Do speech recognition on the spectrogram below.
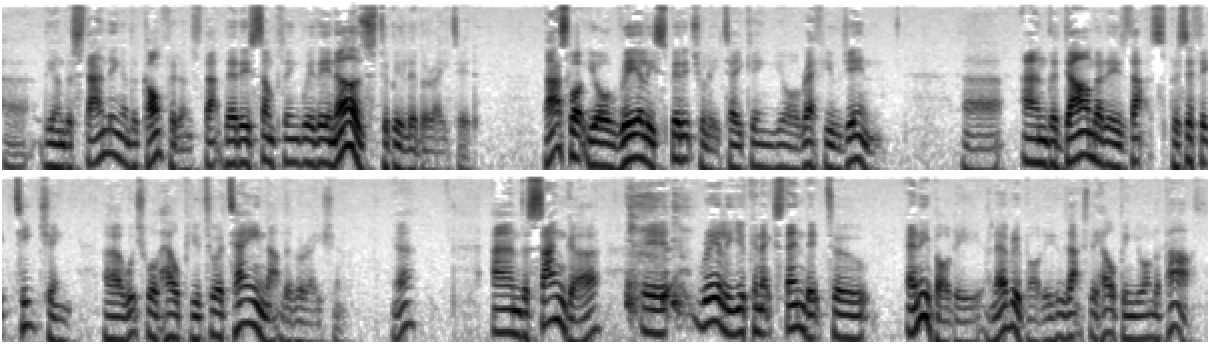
uh, the understanding and the confidence that there is something within us to be liberated. That's what you're really spiritually taking your refuge in. Uh, and the Dharma is that specific teaching uh, which will help you to attain that liberation. Yeah? And the Sangha, it, really, you can extend it to anybody and everybody who's actually helping you on the path.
